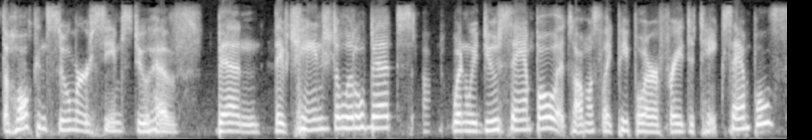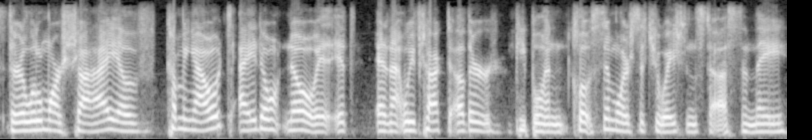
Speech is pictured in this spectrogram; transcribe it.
the whole consumer seems to have been they've changed a little bit when we do sample it's almost like people are afraid to take samples they're a little more shy of coming out i don't know it, it and we've talked to other people in close similar situations to us and they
